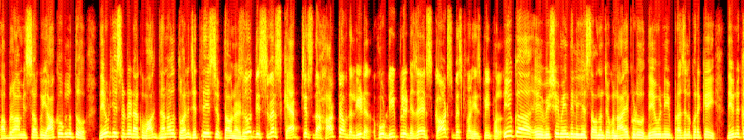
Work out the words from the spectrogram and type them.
అబ్రహాం ఇస్సాకు యాకోబులతో దేవుడు చేసినటువంటి యొక్క వాగ్దానాలతో ఆయన జత చేసి చెప్తా ఉన్నాడు. So this verse captures the heart of the leader who deeply desires God's best for his people ఈ యొక్క విషయం ఏం తెలియజేస్తా ఉందంటే ఒక నాయకుడు దేవుని ప్రజల కొరకై దేవుని యొక్క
